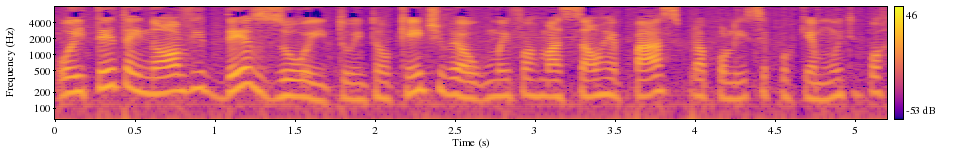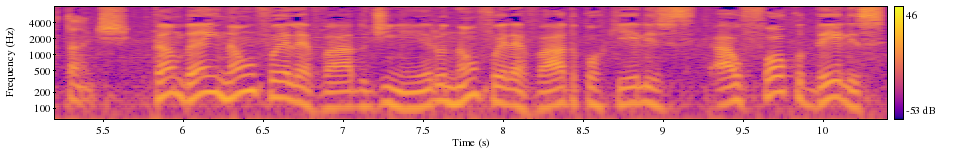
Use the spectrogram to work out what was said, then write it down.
8918. Então, quem tiver alguma informação, repasse para a polícia porque é muito importante. Também não foi levado dinheiro, não foi levado porque eles, ah, o foco deles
